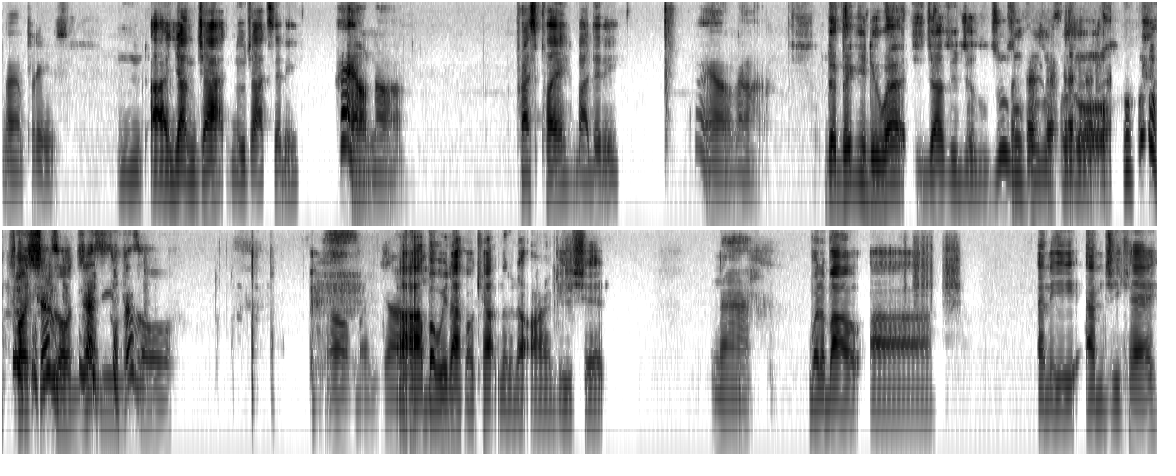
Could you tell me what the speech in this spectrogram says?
Man, please. Uh, Yung Joc, New Joc City. Hell no. Press Play by Diddy. Hell no. The Biggie duet. Jazzy Jizzle, Jizzle, Fizzle, Fizzle. For Shizzle, Jesse Fizzle. Oh my god. Uh, but we're not gonna count none of the R and B shit. nah. What about uh any MGK,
